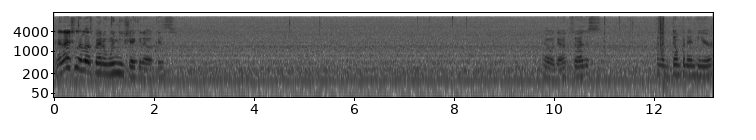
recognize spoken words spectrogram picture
And it actually looks better when you shake it up, because There we go. So I just kind of dump it in here.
